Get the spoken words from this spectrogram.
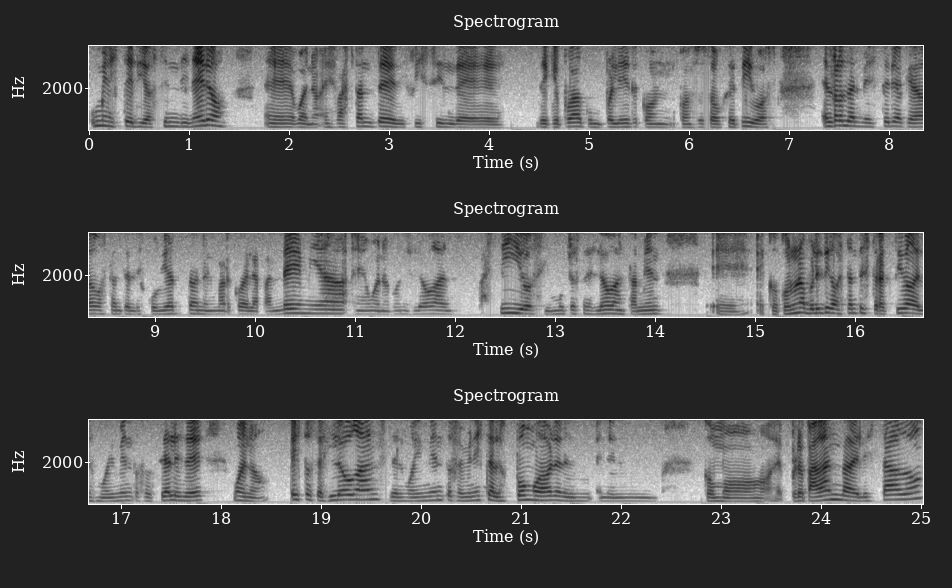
un ministerio sin dinero, bueno, es bastante difícil de, que pueda cumplir con, sus objetivos. El rol del ministerio ha quedado bastante descubierto en el marco de la pandemia, eh, bueno, con eslogans vacíos y muchos eslogans también, eh, con una política bastante extractiva de los movimientos sociales de, bueno, estos eslogans del movimiento feminista los pongo ahora en el, en el, como propaganda del Estado,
